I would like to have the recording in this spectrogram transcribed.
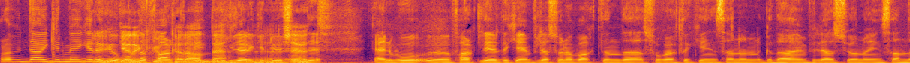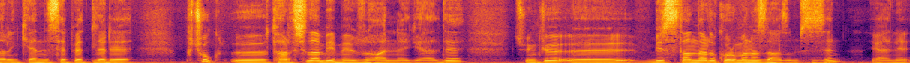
Ona bir daha girmeye gerek yok. Gerek Orada yok farklı herhalde. bilgiler geliyor. Şimdi evet. Yani bu e, farklı yerdeki enflasyona baktığında sokaktaki insanın gıda enflasyonu, insanların kendi sepetleri bu çok e, tartışılan bir mevzu haline geldi. Çünkü e, bir standardı korumanız lazım sizin. Yani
